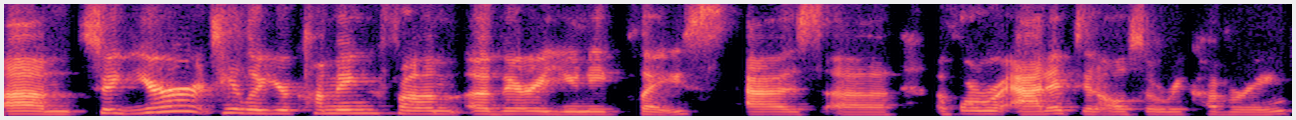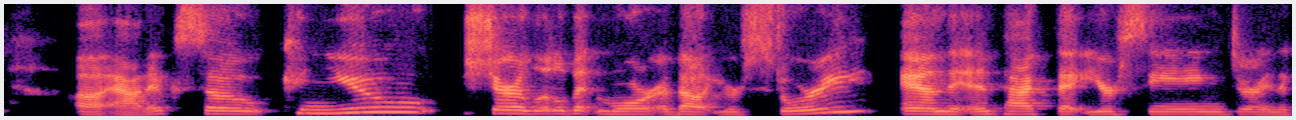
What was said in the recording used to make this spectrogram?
Um, so you're Taylor, you're coming from a very unique place as a, a former addict and also recovering uh, addict. So can you share a little bit more about your story and the impact that you're seeing during the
